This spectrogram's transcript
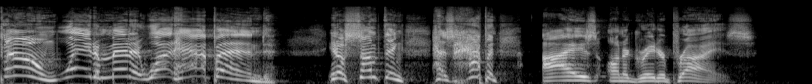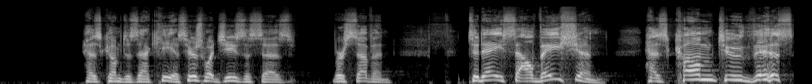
Boom! Wait a minute, what happened? You know, something has happened. Eyes on a greater prize has come to Zacchaeus. Here's what Jesus says, verse 7 Today, salvation has come to this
